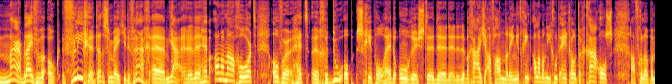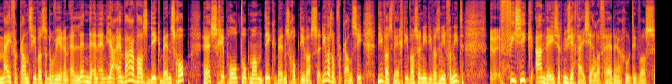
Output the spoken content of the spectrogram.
Maar blijven we ook vliegen? Dat is een beetje de vraag. Ehm, ja, eh, we hebben allemaal gehoord over het uh, gedoe op Schiphol. Hè? De onrust, de, de, de bagageafhandeling. Het ging allemaal niet goed. Een grote chaos. Afgelopen meivakantie was het nog weer een ellende. En, en, ja, en waar was Dick Benschop? Schiphol-topman Dick Benschop, die was, die was op vakantie. Die was weg, die was er niet. Die was in ieder geval niet fysiek aanwezig. Nu zegt hij zelf, hè, nou ja, goed, ik, was,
